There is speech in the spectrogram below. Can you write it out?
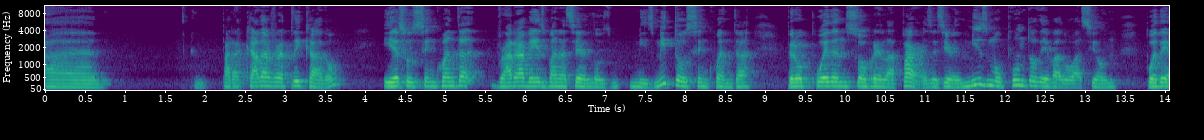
uh, para cada replicado y esos 50 rara vez van a ser los mismitos 50, pero pueden sobrelapar, es decir, el mismo punto de evaluación puede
